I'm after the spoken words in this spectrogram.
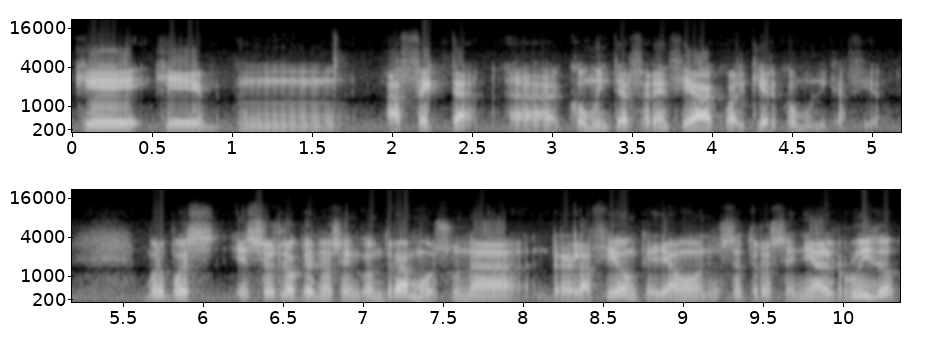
que, mm, afecta ah, como interferencia a cualquier comunicación. Bueno, pues eso es lo que nos encontramos, una relación que llamamos nosotros señal-ruido,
